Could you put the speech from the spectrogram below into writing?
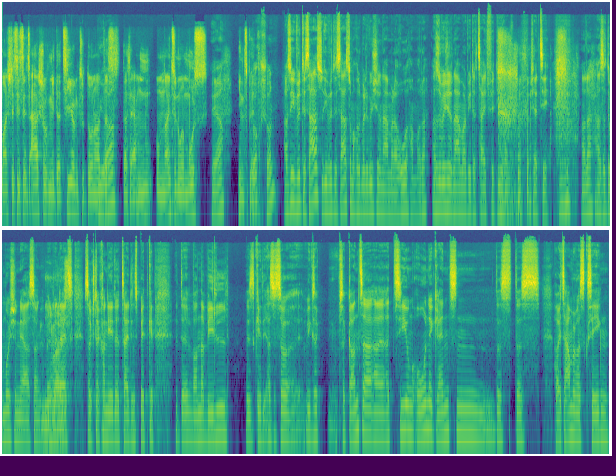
Manchmal das ist jetzt auch schon mit Erziehung zu tun hat, Ja. dass, dass er um 19 Uhr muss Ja. ins Bett. Doch, schon. Also ich würde das, auch so, ich würd das auch so machen, weil du willst ja dann einmal eine Ruhe haben, oder? Also du willst ja dann einmal wieder Zeit für dich haben, schätze ich. Oder? Also du musst ihn ja sagen, wenn, wenn du Niemals. jetzt sagst, der kann jederzeit ins Bett gehen, wann er will, Es geht, also so, wie gesagt, so ganz eine Erziehung ohne Grenzen, das, das habe ich jetzt einmal was gesehen,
